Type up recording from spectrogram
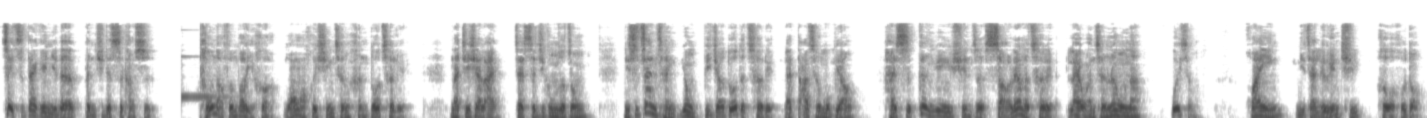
这次带给你的本期的思考是：头脑风暴以后啊，往往会形成很多策略。那接下来在实际工作中，你是赞成用比较多的策略来达成目标，还是更愿意选择少量的策略来完成任务呢？为什么？欢迎你在留言区和我互动。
